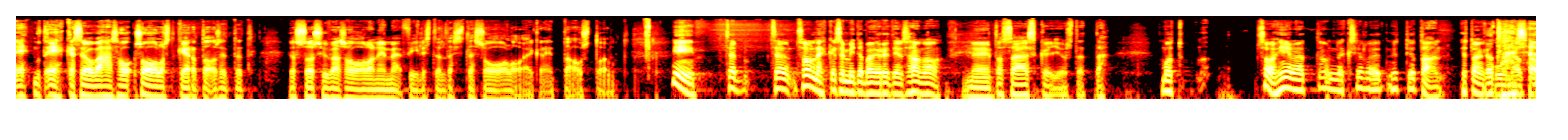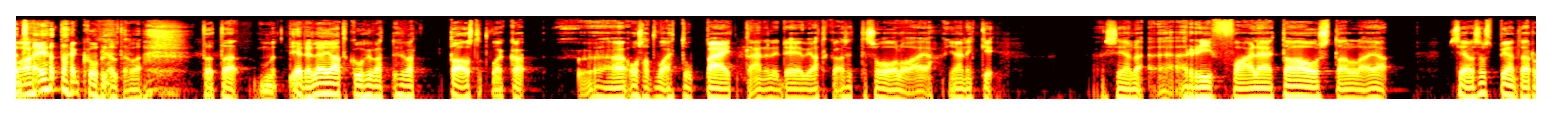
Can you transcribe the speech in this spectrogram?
eh, mutta ehkä se on vähän so- soolosta kertoo sitten, että jos se olisi hyvä soolo, niin me fiilisteltäisiin sitä sooloa eikä niitä taustoja. Mutta, Niin, se, se, se on ehkä se, mitä mä yritin sanoa niin. tuossa äsken just, että mutta se on hienoa, että onneksi siellä on nyt jotain, jotain, Jotain, kuunneltavaa. jotain kuunneltavaa. Tota, edelleen jatkuu hyvät, hyvät taustat, vaikka osat vaihtuu päittäin, eli Dave jatkaa sitten sooloa ja Jänikki siellä riffailee taustalla ja siellä on sellaista pientä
